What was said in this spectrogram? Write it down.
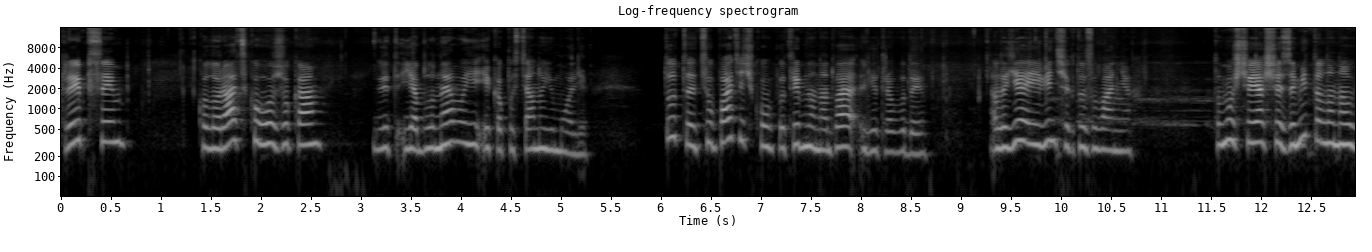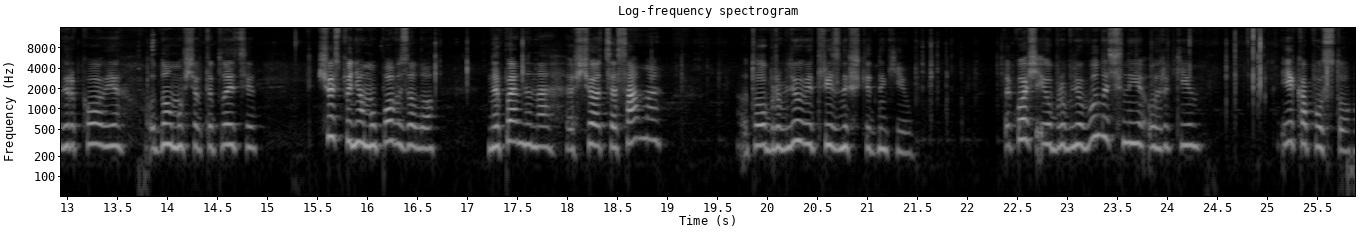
трипси, колорадського жука, від яблуневої і капустяної молі. Тут е, цю пачечку потрібно на 2 літра води. Але є і в інших дозуваннях. Тому що я щось замітила на огіркові, одному ще в теплиці, щось по ньому повзало. Не впевнена, що це саме, то оброблю від різних шкідників. Також і оброблю вуличні огірки і капусту.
